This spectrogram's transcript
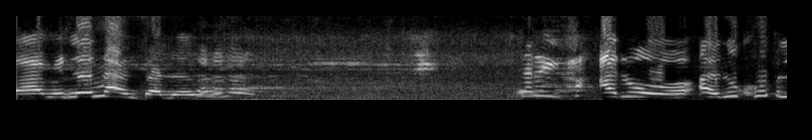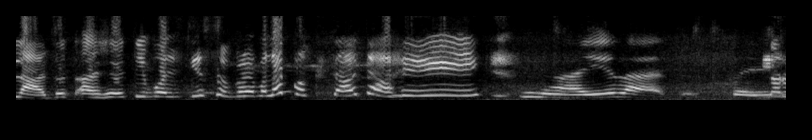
आम्ही लय लहान चालू तर आरू आरू खूप लाजत आहे. ती बोलते सगळे मला बघतात आहे. नाही लाजत तर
